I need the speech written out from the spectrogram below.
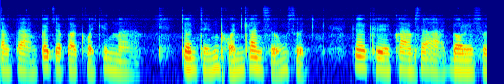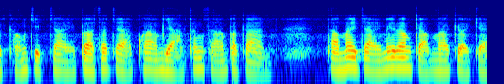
ต่างๆก็จะปรากฏขึ้นมา จนถึงผลขั้นสูงสุด ก็คือความสะอาดบริสุทธิ์ของจิตใจ ปราศจากความอยากทั้งสามประการทำให้ใจไม่ต้องกลับมาเกิดแก่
